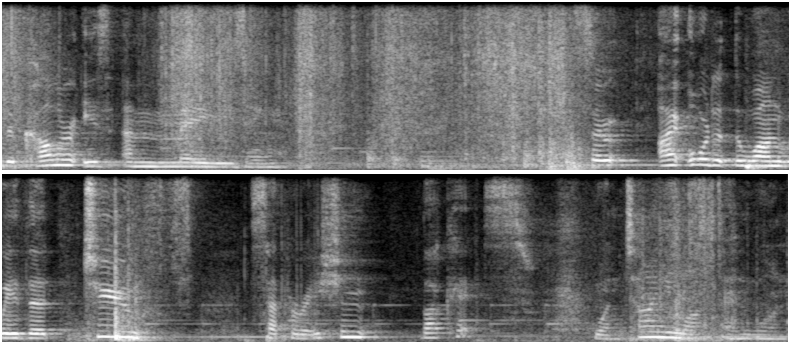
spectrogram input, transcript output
The color is amazing. So I ordered the one with the two separation buckets. One tiny one and one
